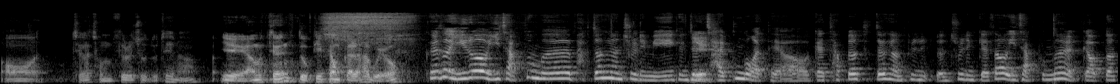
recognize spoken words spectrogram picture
어 제가 점수를 줘도 되나? 예, 아무튼 높이 평가를 하고요. 그래서 이러 이 작품을 박정희 연출님이 굉장히 예. 잘푼 것 같아요. 그러니까 작- 박정희 연출- 연출 님께서 이 작품을 그러니까 어떤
